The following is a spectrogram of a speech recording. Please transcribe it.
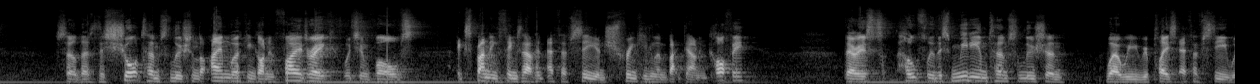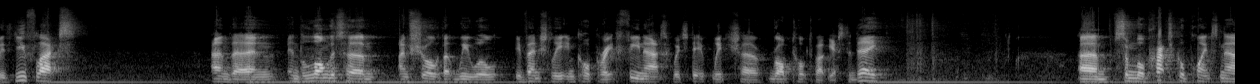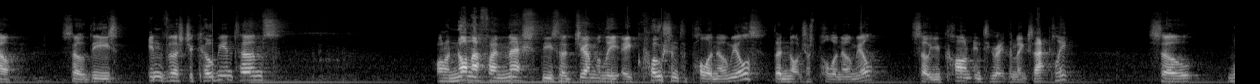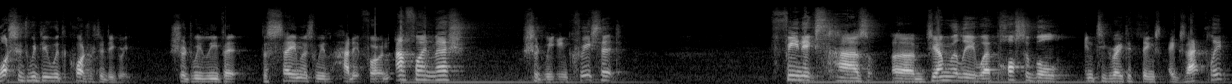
So there's this short-term solution that I'm working on in Firedrake, which involves expanding things out in FFC and shrinking them back down in COFFEE. There is hopefully this medium-term solution where we replace FFC with UFLACS. And then in the longer term, I'm sure that we will eventually incorporate FInAT, which, which uh, Rob talked about yesterday. Um, some more practical points now. So these inverse Jacobian terms, on a non-affine mesh, these are generally a quotient of polynomials. They're not just polynomial, so you can't integrate them exactly. So what should we do with the quadrature degree? Should we leave it the same as we had it for an affine mesh? Should we increase it? FEniCS has um, generally, where possible, integrated things exactly.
